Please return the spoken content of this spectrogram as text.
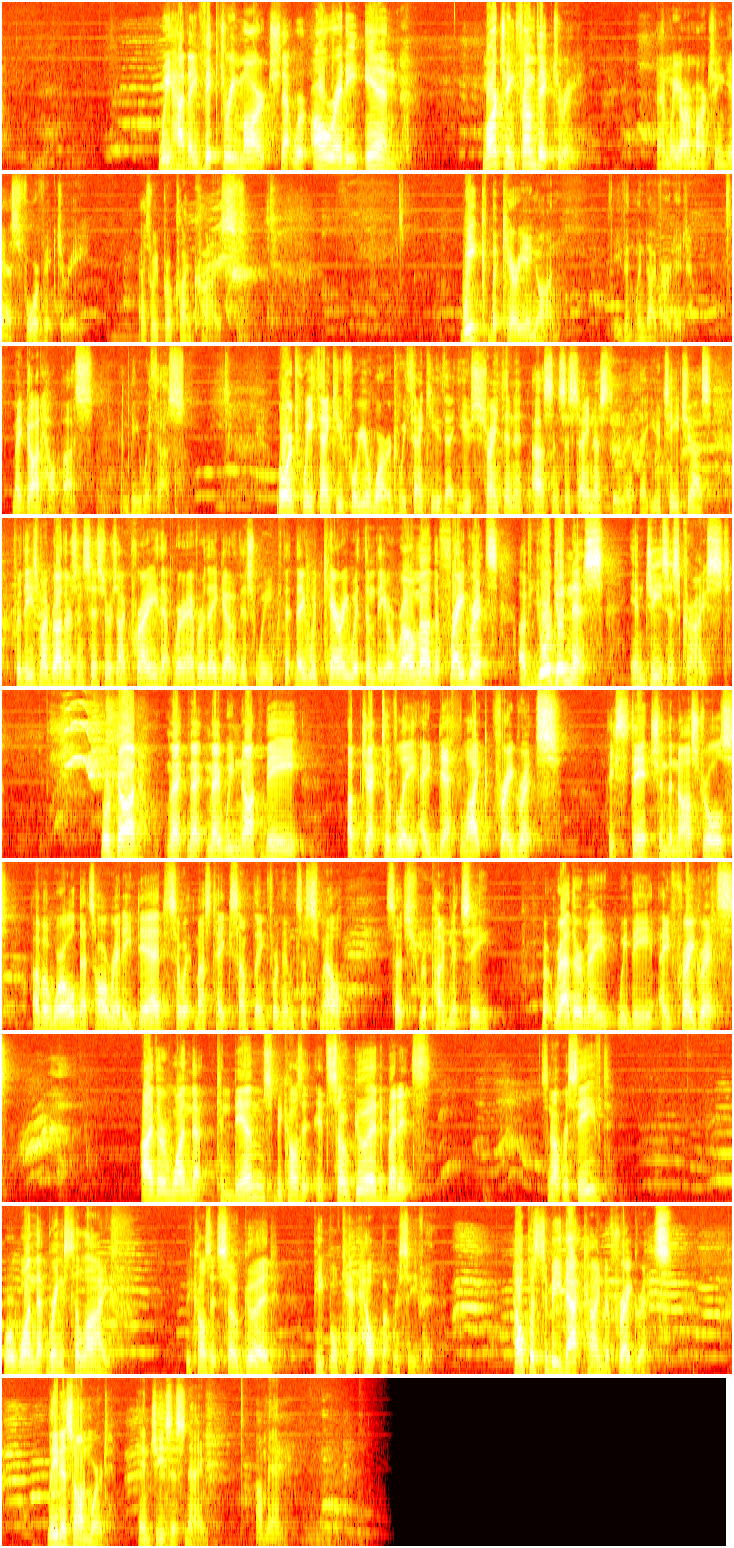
We have a victory march that we're already in, marching from victory. And we are marching, yes, for victory as we proclaim Christ. Weak but carrying on, even when diverted. May God help us and be with us. Lord, we thank you for your word. We thank you that you strengthen us and sustain us through it, that you teach us. For these, my brothers and sisters, I pray that wherever they go this week, that they would carry with them the aroma, the fragrance of your goodness in Jesus Christ. Lord God, may, may, may we not be objectively a death like fragrance, a stench in the nostrils of a world that's already dead, so it must take something for them to smell such repugnancy. But rather, may we be a fragrance, either one that condemns because it, it's so good, but it's, it's not received, or one that brings to life because it's so good, people can't help but receive it. Help us to be that kind of fragrance. Lead us onward. In Jesus' name, amen.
